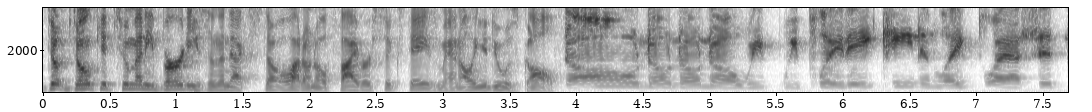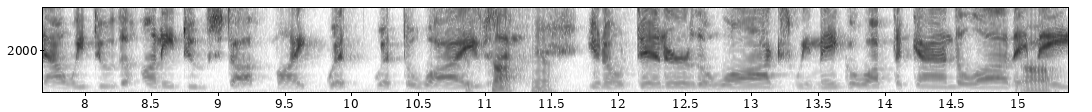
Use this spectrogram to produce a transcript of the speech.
Don't, don't get too many birdies in the next oh I don't know five or six days, man. All you do is golf. No, no, no, no. We we played 18 in Lake Placid. Now we do the honeydew stuff, Mike, with with the wives. It's tough, and, yeah. You know, dinner, the walks. We may go up the gondola. They oh. may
